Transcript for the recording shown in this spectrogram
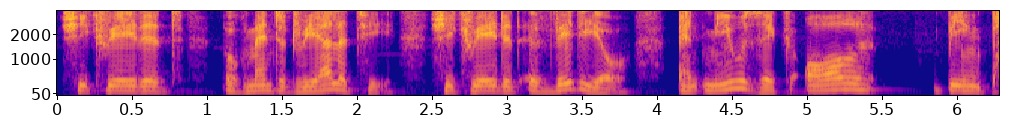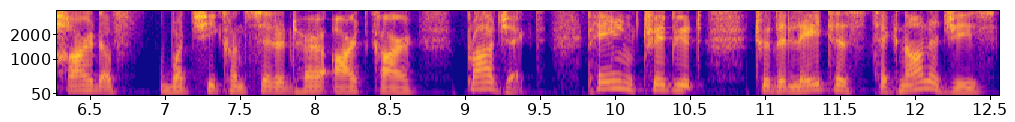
she created augmented reality, she created a video and music, all being part of what she considered her art car project, paying tribute to the latest technologies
